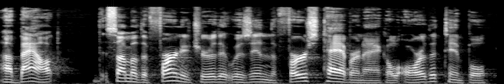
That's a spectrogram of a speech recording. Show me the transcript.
about some of the furniture that was in the first tabernacle or the temple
